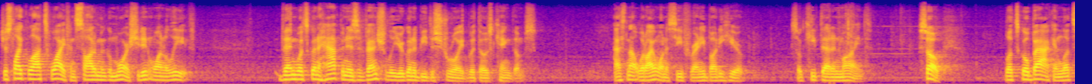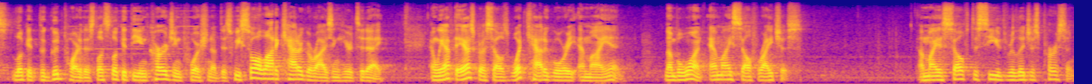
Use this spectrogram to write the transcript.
just like Lot's wife in Sodom and Gomorrah, she didn't want to leave, then what's going to happen is eventually you're going to be destroyed with those kingdoms. That's not what I want to see for anybody here. So keep that in mind. So, let's go back and let's look at the good part of this. Let's look at the encouraging portion of this. We saw a lot of categorizing here today. And we have to ask ourselves what category am I in? Number one, am I self righteous? Am I a self deceived religious person?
